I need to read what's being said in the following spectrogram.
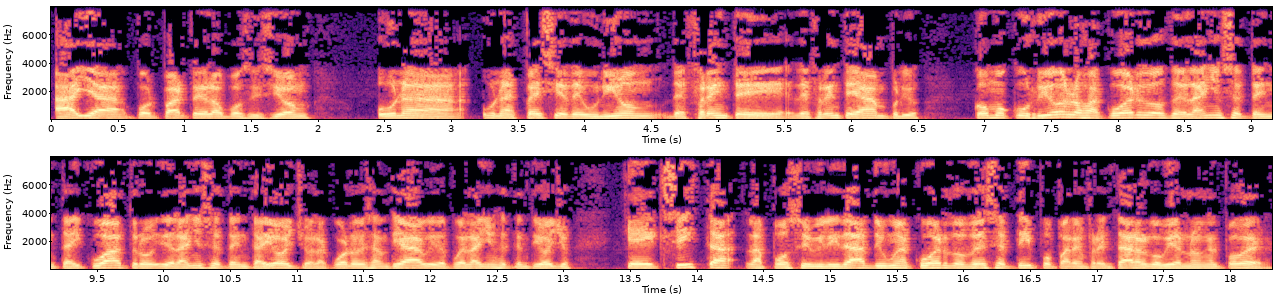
haya por parte de la oposición una, una especie de unión de frente, de frente amplio, como ocurrió en los acuerdos del año 74 y del año 78, el acuerdo de Santiago y después el año 78, que exista la posibilidad de un acuerdo de ese tipo para enfrentar al gobierno en el poder?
